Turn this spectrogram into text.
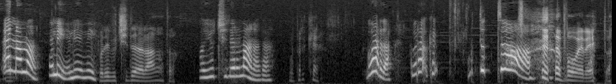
Eh, no, no, è lì, è lì, è lì. Volevi uccidere l'anatra? Voglio uccidere l'anatra. Ma perché? Guarda, guarda che... Tutto! Poveretta.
